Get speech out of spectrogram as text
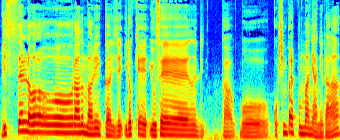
reseller라는 말이 그러니까 이제 이렇게 요새는 리, 그러니까 뭐 꼭 신발뿐만이 아니라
